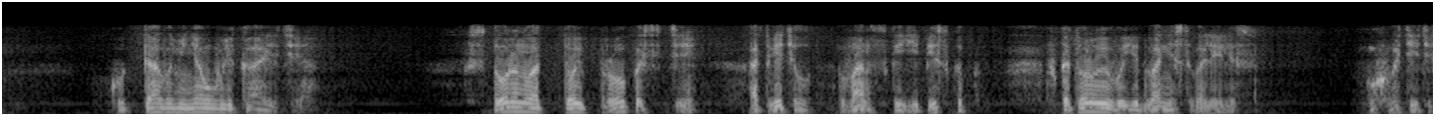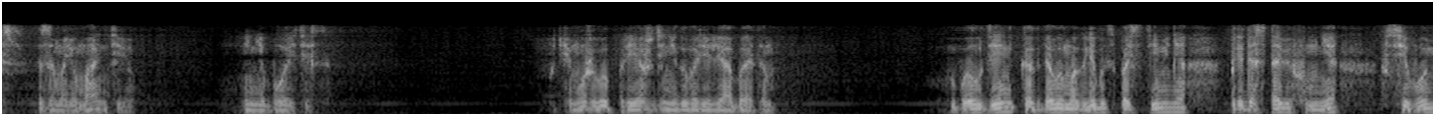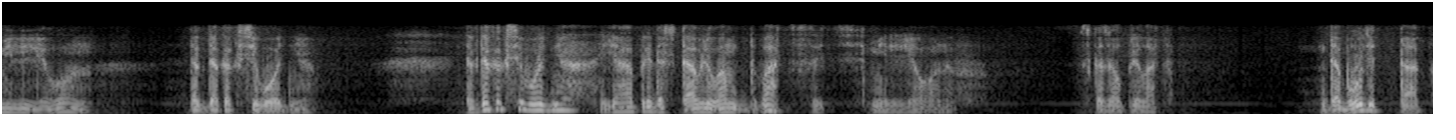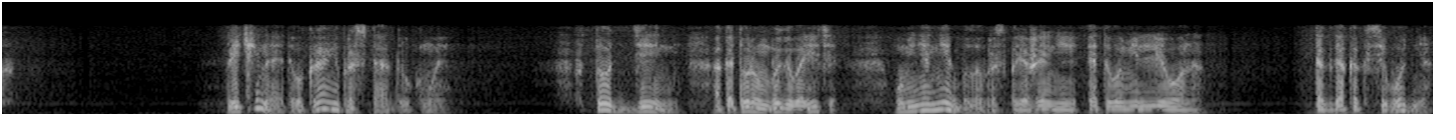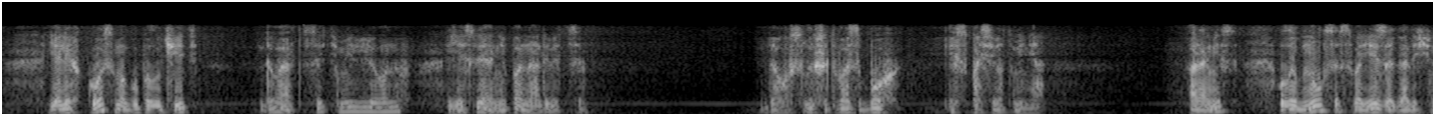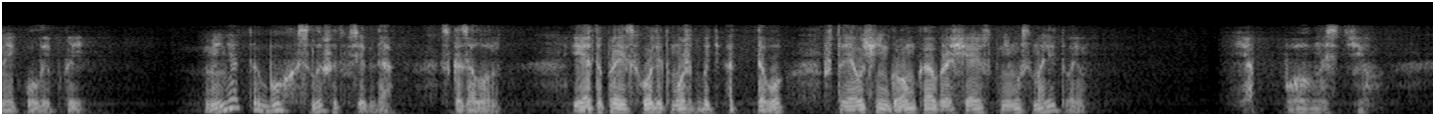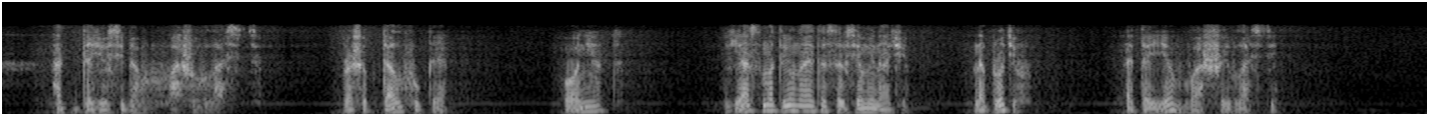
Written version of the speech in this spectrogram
«Куда вы меня увлекаете?» «В сторону от той пропасти», — ответил ванский епископ, «в которую вы едва не свалились». Ухватитесь за мою мантию и не бойтесь. Почему же вы прежде не говорили об этом? Был день, когда вы могли бы спасти меня, предоставив мне всего миллион, тогда как сегодня... Тогда как сегодня я предоставлю вам двадцать миллионов, сказал Прилад. Да будет так. Причина этого крайне проста, друг мой. В тот день, о котором вы говорите, у меня не было в распоряжении этого миллиона, тогда как сегодня я легко смогу получить 20 миллионов, если они понадобятся. Да услышит вас Бог и спасет меня. Арамис улыбнулся своей загадочной улыбкой. «Меня-то Бог слышит всегда», — сказал он. «И это происходит, может быть, от того, что я очень громко обращаюсь к Нему с молитвой. Я полностью отдаю себя в вашу власть», — прошептал Фуке. «О нет, я смотрю на это совсем иначе. Напротив, это я в вашей власти».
